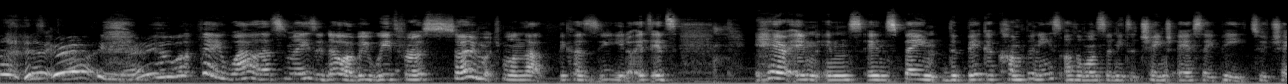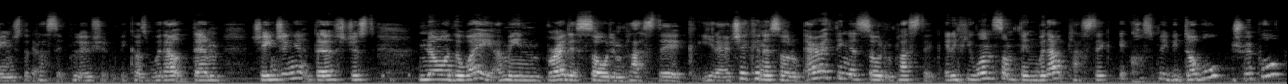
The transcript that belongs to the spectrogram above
it's it's crazy, right? Who would they? Wow, that's amazing. No, I mean we throw so much more than that because you know it's it's here in in in Spain the bigger companies are the ones that need to change ASAP to change the plastic pollution because without them changing it, there's just no other way. I mean, bread is sold in plastic. You know, chicken is sold. Everything is sold in plastic. And if you want something without plastic, it costs maybe double, triple.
